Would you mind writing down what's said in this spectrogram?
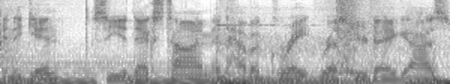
And again, see you next time and have a great rest of your day, guys.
